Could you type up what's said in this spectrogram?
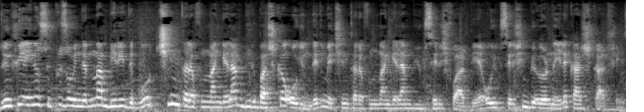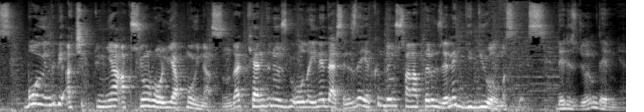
Dünkü yayının sürpriz oyunlarından biriydi bu. Çin tarafından gelen bir bir başka oyun dedim ya Çin tarafından gelen bir yükseliş var diye. O yükselişin bir örneğiyle karşı karşıyayız. Bu oyunda bir açık dünya aksiyon rol yapma oyunu aslında. Kendine özgü olayı ne derseniz de yakın dövüş sanatları üzerine gidiyor olması deriz. Deriz diyorum derim yani.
